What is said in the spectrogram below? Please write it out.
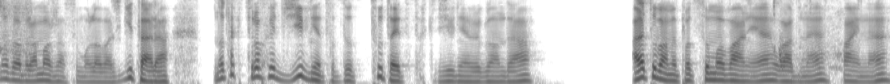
No dobra, można symulować. Gitara. No tak trochę dziwnie to, to tutaj to tak dziwnie wygląda. Ale tu mamy podsumowanie, ładne, fajne.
